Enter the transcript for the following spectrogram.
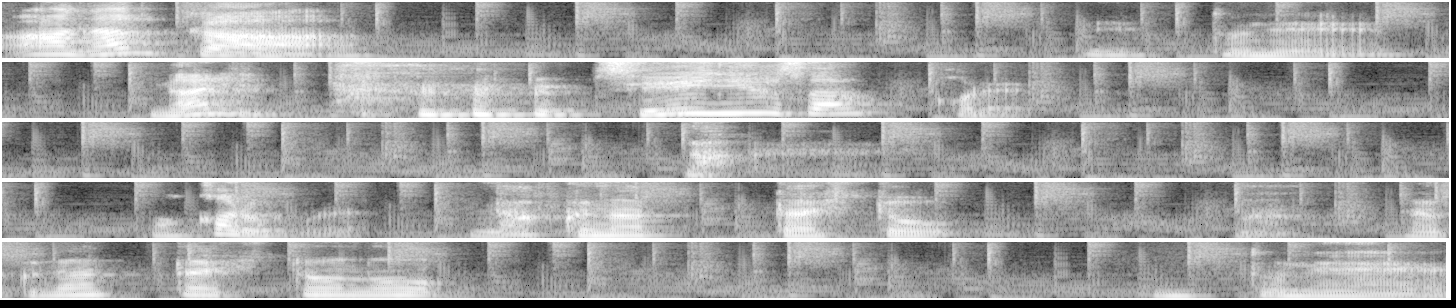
あ、なんか、えっとね、何？声優さん？これ。あわかる？これ。亡くなった人、うん、亡くなった人のほんとね、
